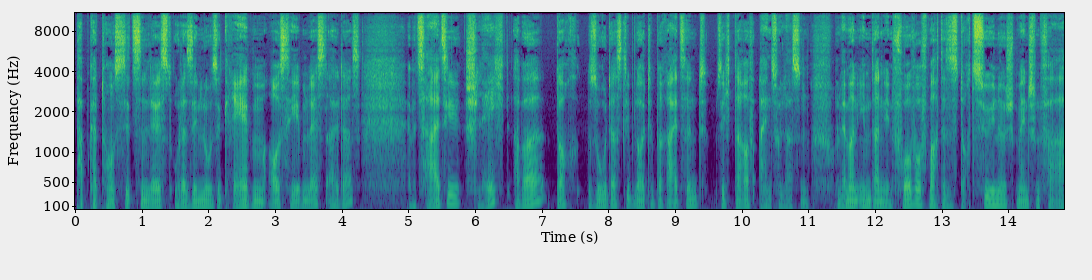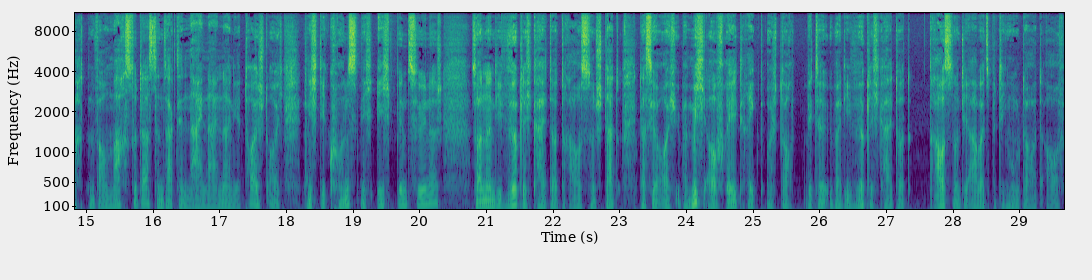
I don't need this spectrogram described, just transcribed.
Pappkartons sitzen lässt oder sinnlose Gräben ausheben lässt, all das. Er bezahlt sie schlecht, aber doch so, dass die Leute bereit sind, sich darauf einzulassen. Und wenn man ihm dann den Vorwurf macht, das ist doch zynisch, menschenverachtend, warum machst du das? Dann sagt er, nein, nein, nein, ihr täuscht euch. Nicht die Kunst, nicht ich bin zynisch, sondern die Wirklichkeit dort draußen. Und statt, dass ihr euch über mich aufregt, regt euch doch bitte über die Wirklichkeit dort draußen und die Arbeitsbedingungen dort auf.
